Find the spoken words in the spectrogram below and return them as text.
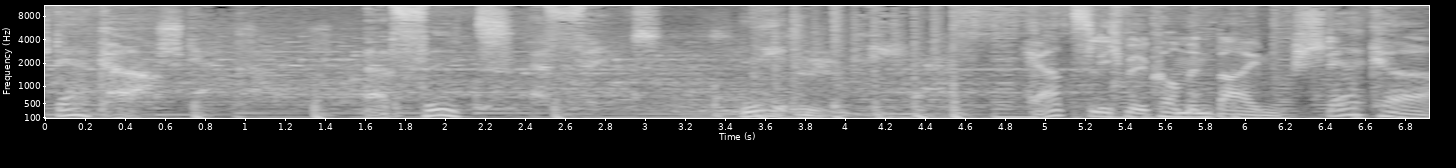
Stärker. Erfüllt. Erfüllt. Leben. Herzlich willkommen beim Stärker.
